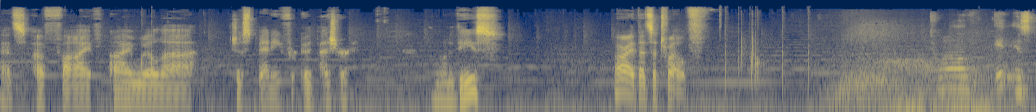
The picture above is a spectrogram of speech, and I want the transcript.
that's a five. I will uh just Benny for good measure. One of these. All right, that's a twelve. 12. It is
